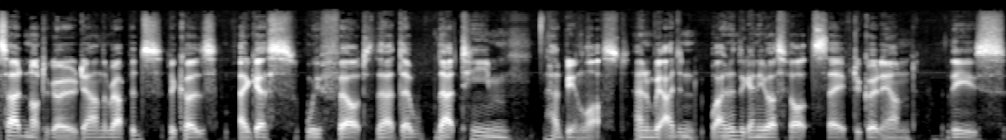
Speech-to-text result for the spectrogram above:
Decided not to go down the rapids because I guess we felt that that team had been lost, and we, I didn't. I don't think any of us felt safe to go down these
